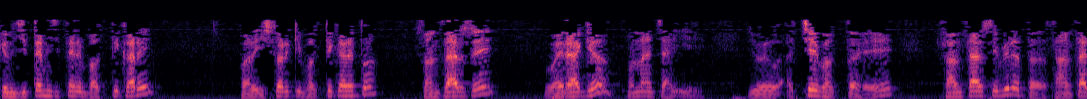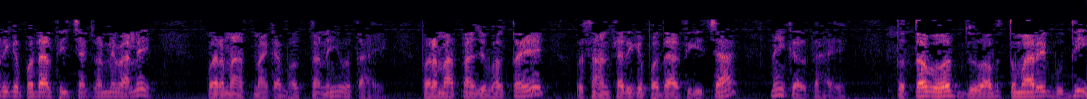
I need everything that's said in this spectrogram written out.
किन्तु जितने जितने भक्ति करे, पर ईश्वर की भक्ति करे तो संसार से वैराग्य होना चाहिए। जो अच्छे भक्त है, संसार से विरत, सांसारिक पदार्थ इच्छा करने वाले, परमात्मा का भक्त नहीं होता है। परमात्मा जो भक्त है, वो सांसारिक पदार्थ की इच्छा नहीं करता है। तो तब अब तुम्हारे बुद्धि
